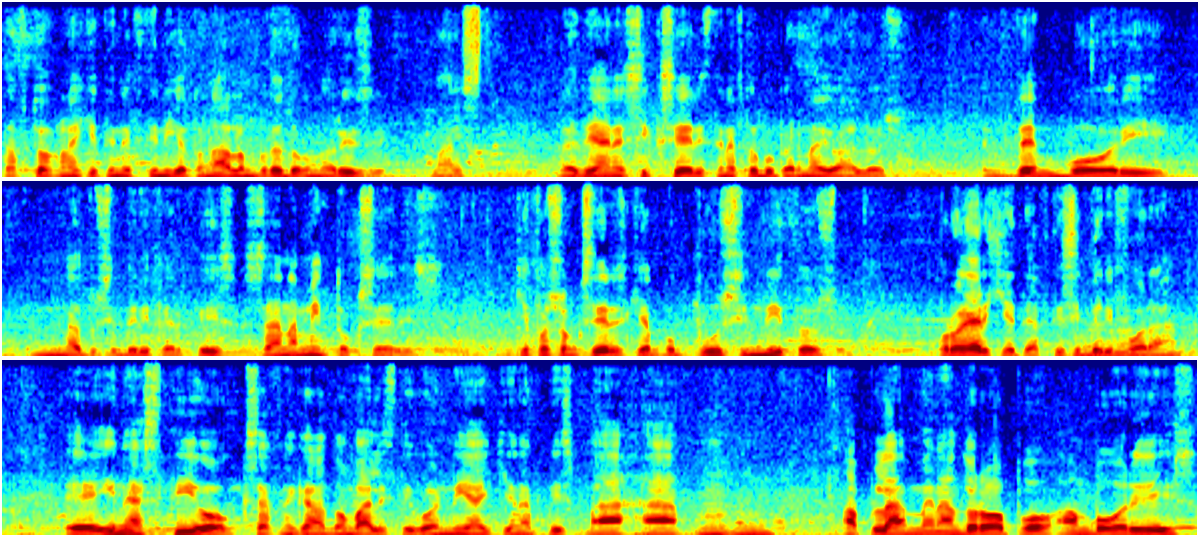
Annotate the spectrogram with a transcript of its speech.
ταυτόχρονα έχει και την ευθύνη για τον άλλον που δεν το γνωρίζει. Μάλιστα. Δηλαδή, αν εσύ ξέρεις τι είναι αυτό που περνάει ο άλλος, δεν μπορεί να του συμπεριφερθείς σαν να μην το ξέρεις. Και εφόσον ξέρεις και από πού συνήθως προέρχεται αυτή η συμπεριφορά, ε, είναι αστείο ξαφνικά να τον βάλεις στη γωνία και να πεις Αχα, μμμ». Απλά με έναν τρόπο, αν μπορείς,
